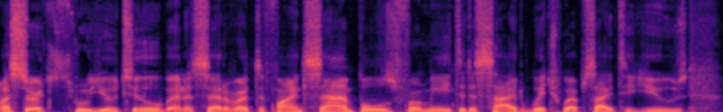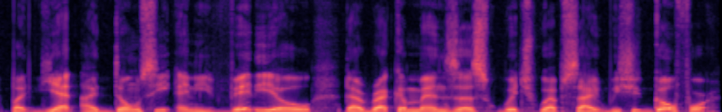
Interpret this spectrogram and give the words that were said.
I searched through YouTube and etc. to find samples for me to decide which website to use, but yet I don't see any video that recommends us which website we should go for.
